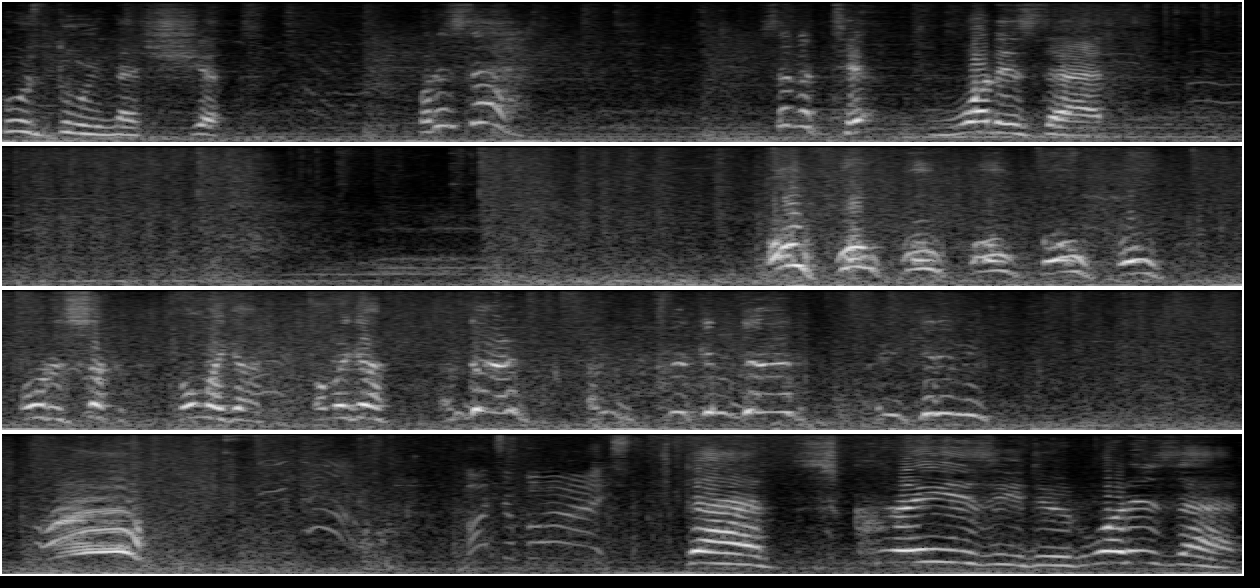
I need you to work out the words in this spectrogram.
Who's doing that shit? What is that? Is that a tip? What is that? Oh, oh, oh, oh, oh, oh, oh, the sucker. Oh my god. Oh my god. I'm dead. I'm freaking dead. Are you kidding me? Oh! Much obliged. That's crazy, dude. What is that?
